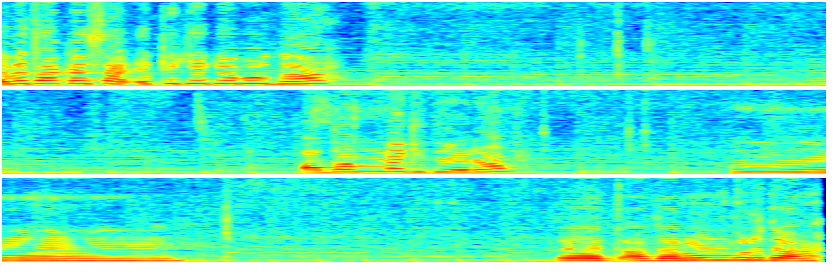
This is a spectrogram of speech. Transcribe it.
Evet arkadaşlar Epic Ege burada. Adamıma gidiyorum. Hmm. Evet adamım burada.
